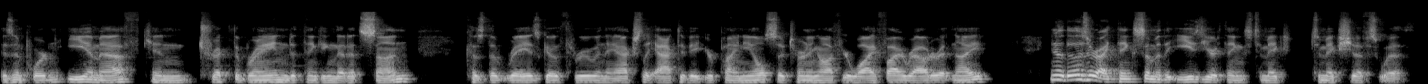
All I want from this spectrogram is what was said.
is important. EMF can trick the brain into thinking that it's sun because the rays go through and they actually activate your pineal. So turning off your Wi-Fi router at night. You know, those are, I think, some of the easier things to make to make shifts with.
